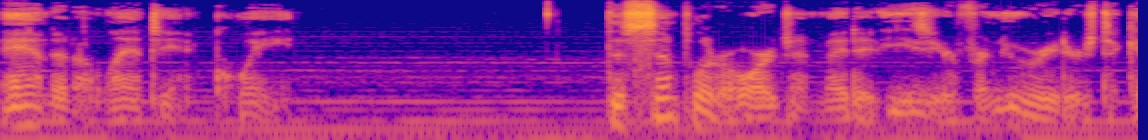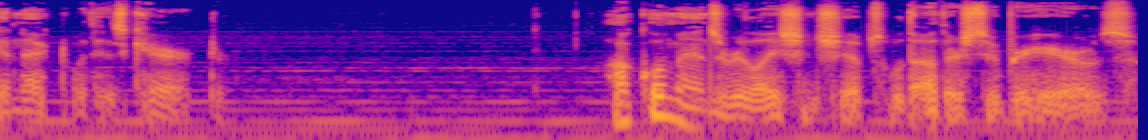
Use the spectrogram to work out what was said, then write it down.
and an Atlantean queen. This simpler origin made it easier for new readers to connect with his character. Aquaman's relationships with other superheroes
